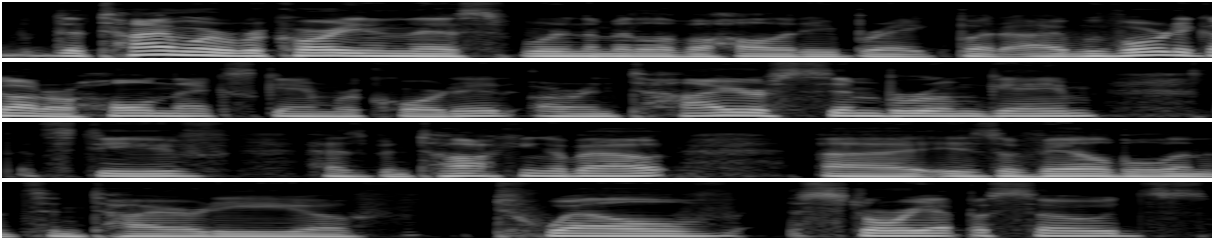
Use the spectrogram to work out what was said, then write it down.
the time we're recording this, we're in the middle of a holiday break, but uh, we've already got our whole next game recorded. Our entire Symbaroum game that Steve has been talking about uh, is available in its entirety of 12 story episodes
